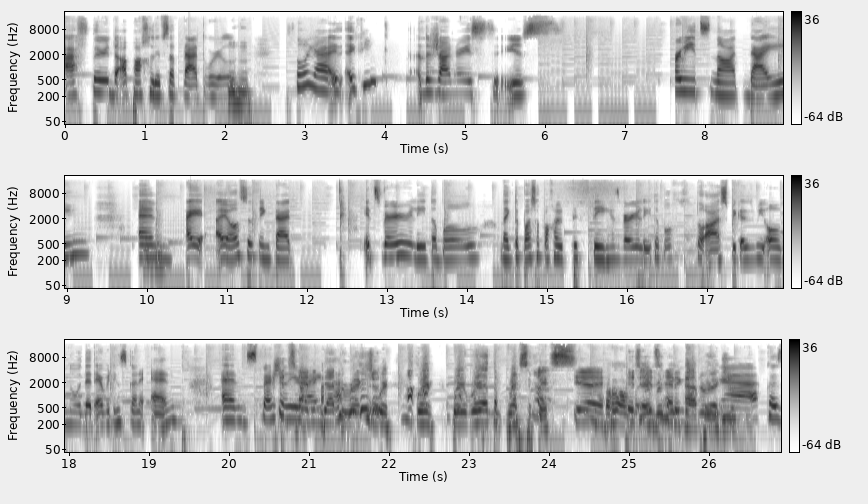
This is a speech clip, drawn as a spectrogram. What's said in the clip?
after the apocalypse of that world. Mhm. So yeah, I, I think the genre is is for me it's not dying. And I I also think that it's very relatable. Like the post-apocalyptic thing is very relatable to us because we all know that everything's gonna end, and especially It's right heading that now. direction. we're, we're, we're, we're at the precipice yeah. of It's, it's everything heading that direction. Yeah, because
